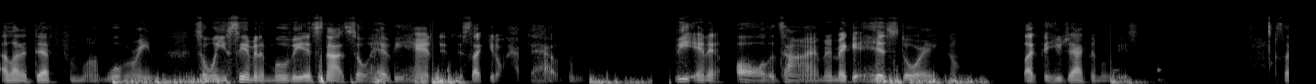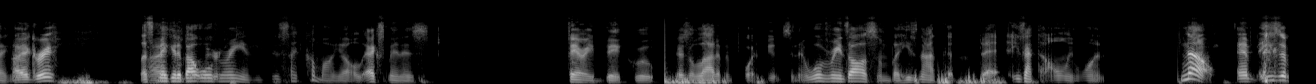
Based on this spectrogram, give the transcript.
a lot of depth from um, Wolverine. So when you see him in a movie, it's not so heavy-handed. It's like you don't have to have him be in it all the time and make it his story, you know, like the Hugh Jackman movies. It's like I agree. let's I make it about. Wolverine. It's like, come on, y'all. X Men is very big group. There's a lot of important mutants in there. Wolverine's awesome, but he's not the best. He's not the only one. No, and he's a.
